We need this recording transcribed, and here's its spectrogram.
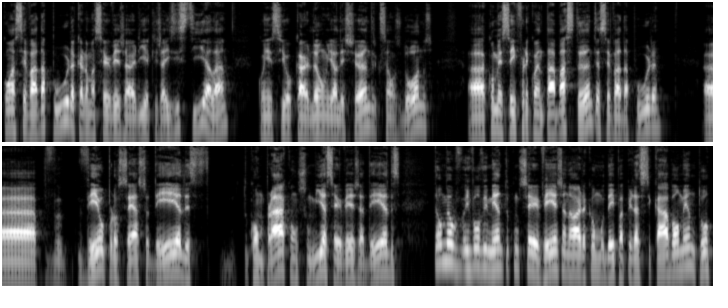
com a Cevada Pura, que era uma cervejaria que já existia lá. Conheci o Carlão e o Alexandre, que são os donos. Uh, comecei a frequentar bastante a Cevada Pura. uh, ver o processo deles, comprar, consumir a cerveja deles. Então, meu envolvimento com cerveja na hora que eu mudei para Piracicaba aumentou.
